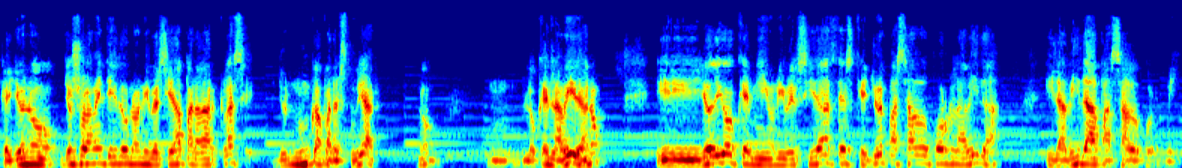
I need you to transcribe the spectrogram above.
que yo no, yo solamente he ido a una universidad para dar clase, yo nunca para estudiar, ¿no? Mm, lo que es la vida, ¿no? Y yo digo que mi universidad es que yo he pasado por la vida y la vida ha pasado por mí.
